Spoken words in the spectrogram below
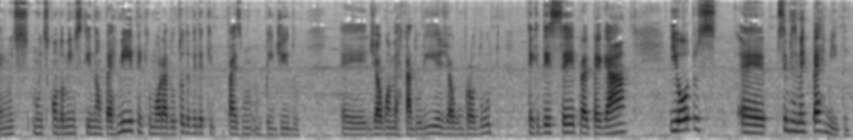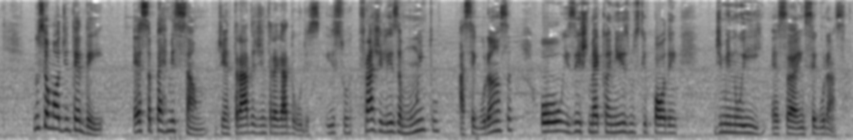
Tem muitos, muitos condomínios que não permitem que o morador, toda vida que faz um, um pedido é, de alguma mercadoria, de algum produto, tem que descer para pegar, e outros é, simplesmente permitem. No seu modo de entender, essa permissão de entrada de entregadores, isso fragiliza muito a segurança ou existem mecanismos que podem diminuir essa insegurança?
